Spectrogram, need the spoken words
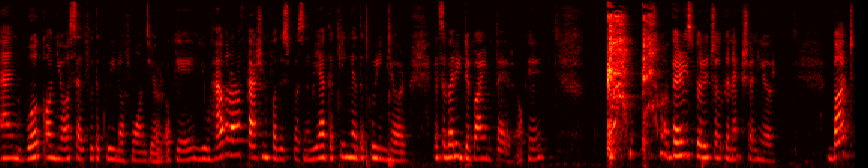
and work on yourself with the queen of wands here okay? You have a lot of passion for this person. We have the king and the queen here. It's a very divine pair okay? A very spiritual connection here. But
